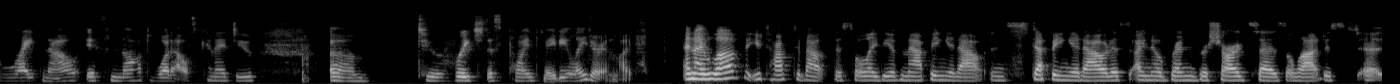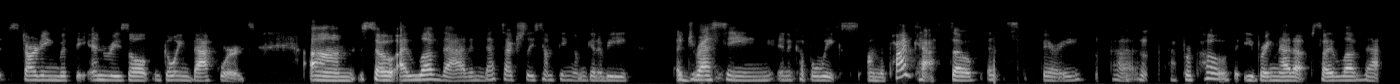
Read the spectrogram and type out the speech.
right now if not what else can i do um, to reach this point maybe later in life and i love that you talked about this whole idea of mapping it out and stepping it out as i know Brendon Burchard says a lot just uh, starting with the end result and going backwards um, so i love that and that's actually something i'm going to be addressing in a couple weeks on the podcast. So it's very uh, apropos that you bring that up. So I love that.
